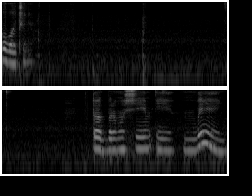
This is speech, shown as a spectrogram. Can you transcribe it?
Побачення. Так, беремо сім і бинь.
